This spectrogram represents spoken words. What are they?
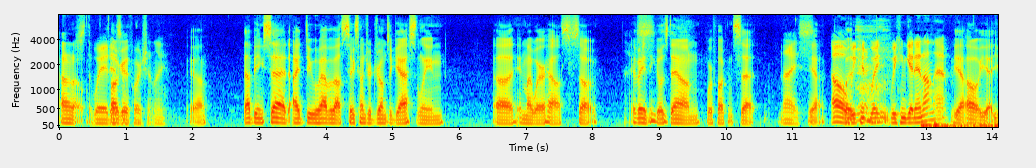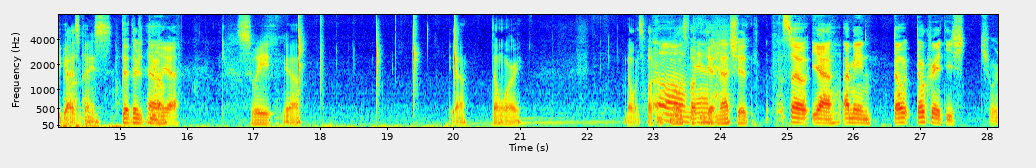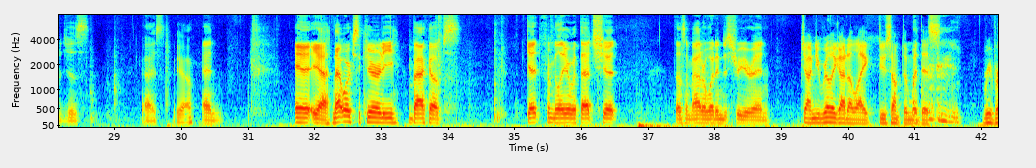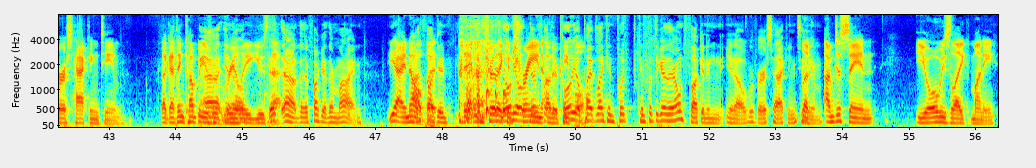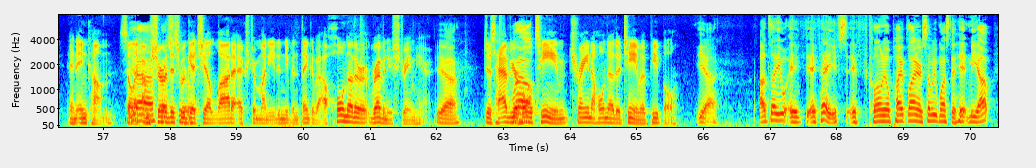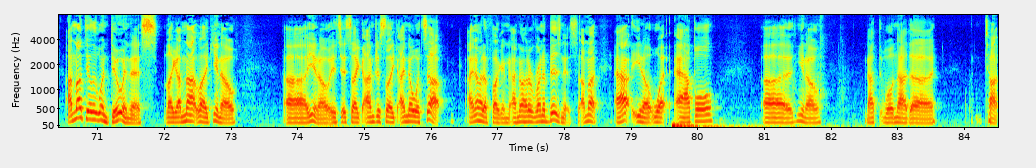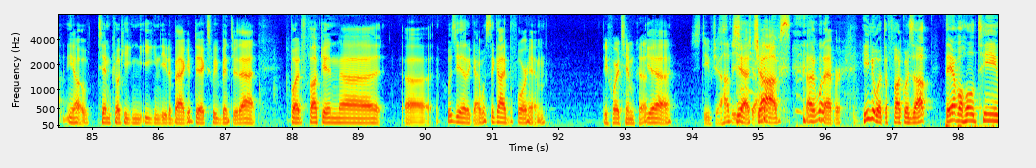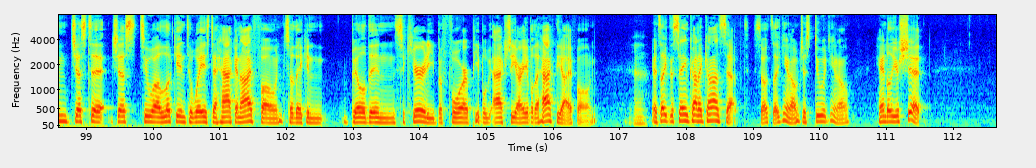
I don't know. It's the way it Fuck is, unfortunately. Yeah. That being said, I do have about 600 drums of gasoline uh, in my warehouse. So if anything goes down, we're fucking set. Nice. Yeah. Oh, But- we can we, we can get in on that. Yeah. Oh, yeah. You guys Oh, can. nice. There- There's, you Hell know, yeah. Sweet. Yeah. Yeah. Don't worry. No one's fucking. no Oh, one's fucking man. getting that shit. So yeah, I mean, don't don't create these sh- shortages, guys. Yeah. And eh, yeah, network security backups. Get familiar with that shit. Doesn't matter what industry you're in. John, you really got to like do something with this reverse hacking team. Like I think companies Uh, would really know, use they're- that. uh, they're fucking. They're mine. yeah, I know, I'll but fucking- they, I'm sure they can train they're fu- other Colonial people. Pipeline can put can put together their own fucking you know reverse hacking Look, team. I'm just saying, you always like money and income. So like, Yeah, I'm sure this would get you a lot of extra money you didn't even think about. A whole nother revenue stream here. yeah. Just have your Well- whole team train a whole nother team of people. Yeah. I'll tell you if if hey if if Colonial Pipeline or somebody wants to hit me up, I'm not the only one doing this. Like I'm not like you know, uh, you know, it's it's like I'm just like I know what's up. I know how to fucking I know how to run a business. I'm not, you know, what Apple, uh, you know, not well not uh, Tom, you know Tim Cook he can he can eat a bag of dicks. We've been through that, but fucking uh, uh, who's the other guy? What's the guy before him? Before Tim Cook, Yeah. Steve Jobs. Steve Yeah, Jobs. Jobs. uh, whatever. He knew what the fuck was up. They have a whole team just to just to uh, look into ways to hack an iPhone so they can build in security before people actually are able to hack the iPhone. Yeah. It's like the same kind of concept. So it's like you know, just do it. You know, handle your shit.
